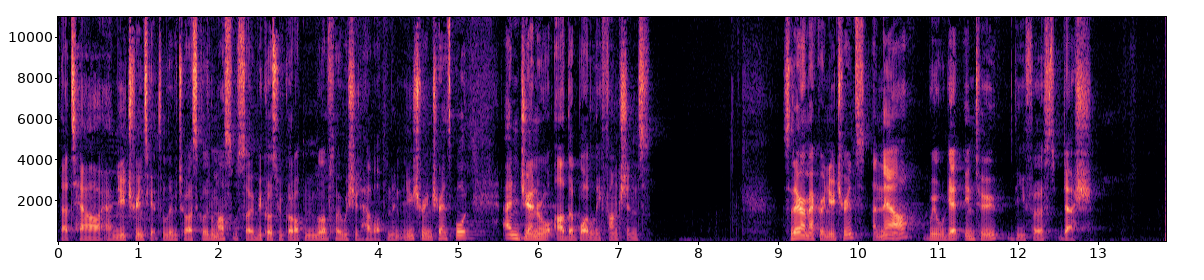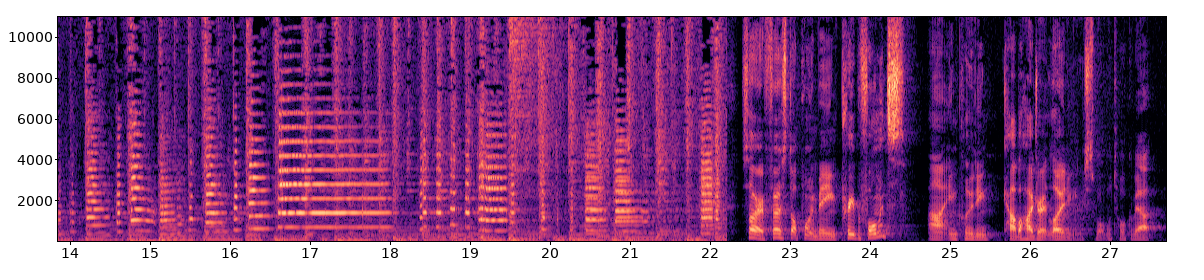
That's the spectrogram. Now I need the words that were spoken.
that's how our nutrients get delivered to our skeletal muscles. So because we've got optimum blood flow, we should have optimum nutrient transport and general other bodily functions. So there are macronutrients, and now we will get into the first dash. So, first dot point being pre-performance, uh, including carbohydrate loading, which is what we'll talk about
